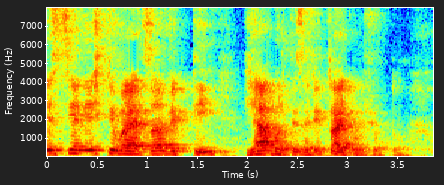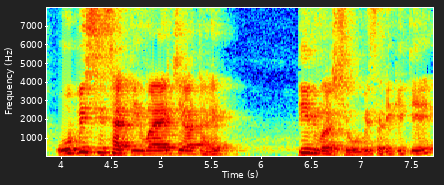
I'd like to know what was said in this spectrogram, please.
एससी आणि एस टी वयाचा व्यक्ती ह्या भरतीसाठी ट्राय करू शकतो. ओबीसी साठी वयाची अट आहे तीन वर्ष ओबीसीसाठी किती आहे?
